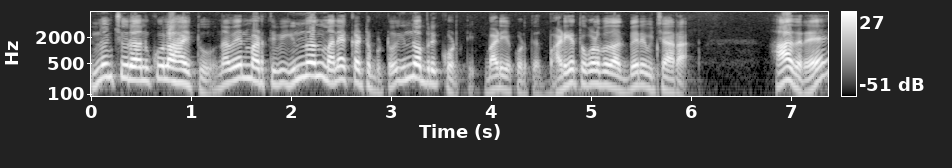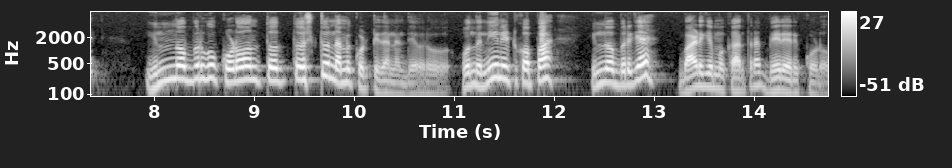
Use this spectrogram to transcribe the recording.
ಇನ್ನೊಂಚೂರು ಅನುಕೂಲ ಆಯಿತು, ನಾವೇನು ಮಾಡ್ತೀವಿ? ಇನ್ನೊಂದು ಮನೆ ಕಟ್ಟಿಬಿಟ್ಟು ಇನ್ನೊಬ್ರಿಗೆ ಕೊಡ್ತೀವಿ. ಬಾಡಿಗೆ ಕೊಡ್ತೀವಿ. ಬಾಡಿಗೆ ತೊಗೊಳ್ಬೋದು, ಅದು ಬೇರೆ ವಿಚಾರ. ಆದರೆ ಇನ್ನೊಬ್ರಿಗೂ ಕೊಡುವಂಥದ್ದಷ್ಟು ನಮಗೆ ಕೊಟ್ಟಿದ್ದಾನೆ ದೇವರು. ಒಂದು ನೀನು ಇಟ್ಕೊಪ್ಪ ಇನ್ನೊಬ್ಬರಿಗೆ ಬಾಡಿಗೆ ಮುಖಾಂತರ ಬೇರೆಯವ್ರಿಗೆ ಕೊಡು.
